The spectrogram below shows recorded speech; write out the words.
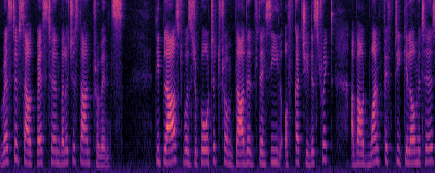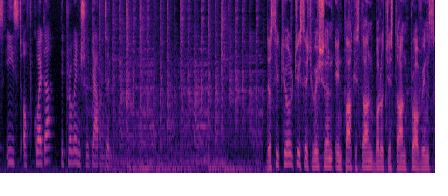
restive southwestern Balochistan province. The blast was reported from Dadar Tehsil of Kachi district, about 150 kilometers east of Quetta, the provincial capital. The security situation in Pakistan Balochistan province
